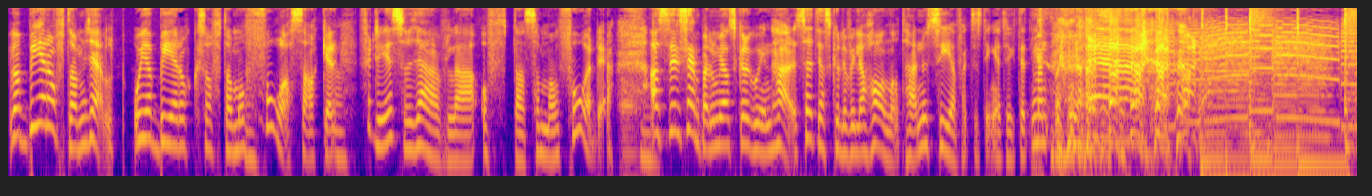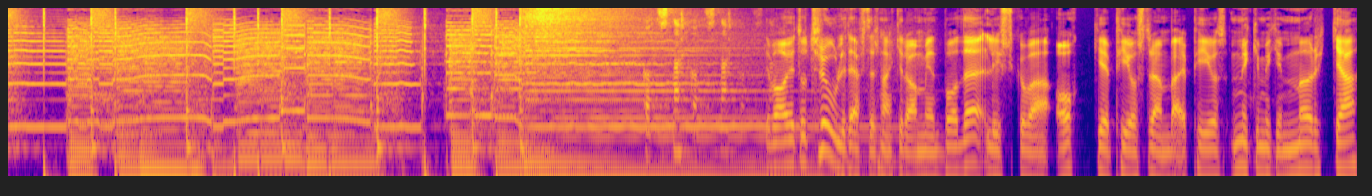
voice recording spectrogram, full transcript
jag ber ofta om hjälp och jag ber också ofta om att få saker. För det är så jävla ofta som man får det. Alltså till exempel om jag skulle gå in här, säg att jag skulle vilja ha något här. Nu ser jag faktiskt inget riktigt. Men, Det var ju ett otroligt eftersnack idag med både Lyskova och eh, P.O. Strömberg. P.O.s mycket, mycket mörka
